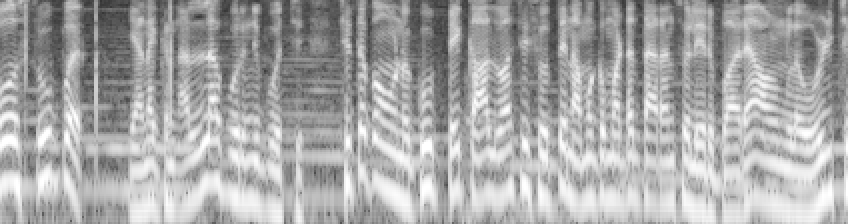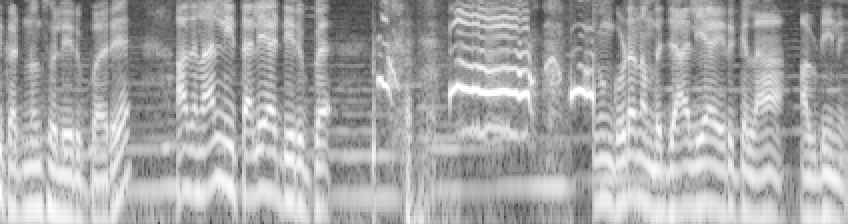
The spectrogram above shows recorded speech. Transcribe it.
ஓ சூப்பர். எனக்கு நல்லா புரிஞ்சு போச்சு. சித்தப்பா உன்னை கூப்பிட்டு கால்வாசி சொத்து நமக்கு மட்டும் தரேன்னு சொல்லியிருப்பாரு. அவங்கள ஒழிச்சு கட்டணும்னு சொல்லியிருப்பாரு. அதனால நீ தலையாட்டி இருப்ப. இவங்க கூட நம்ம ஜாலியா இருக்கலாம் அப்படின்னு.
